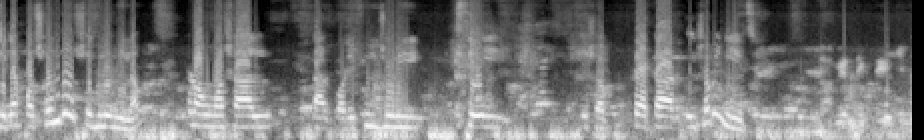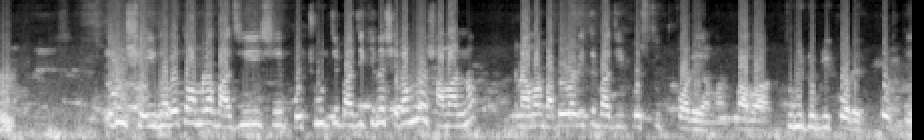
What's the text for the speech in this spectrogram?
যেটা পছন্দ সেগুলো নিলাম রং মশাল, তারপরে ফুলঝুরি তেল এসব ক্র্যাকার এইসবই নিয়েছি? এবং সেইভাবে তো আমরা বাজি, সে প্রচুর যে বাজি কিনা সেরকম না সামান্য মানে আমার বাপের বাড়িতে বাজি প্রস্তুত করে আমার বাবা টুবি টুবি করে করতে।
